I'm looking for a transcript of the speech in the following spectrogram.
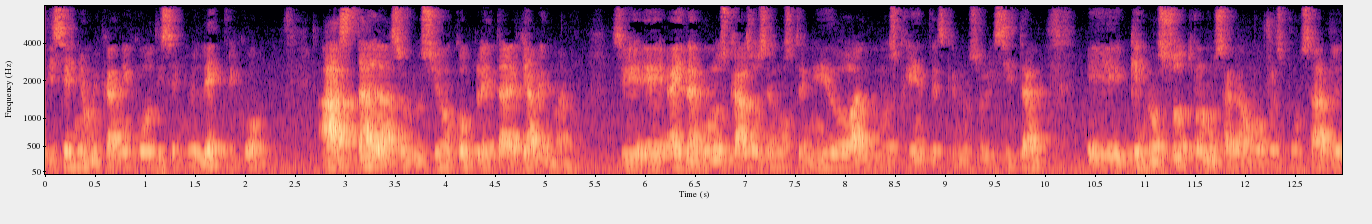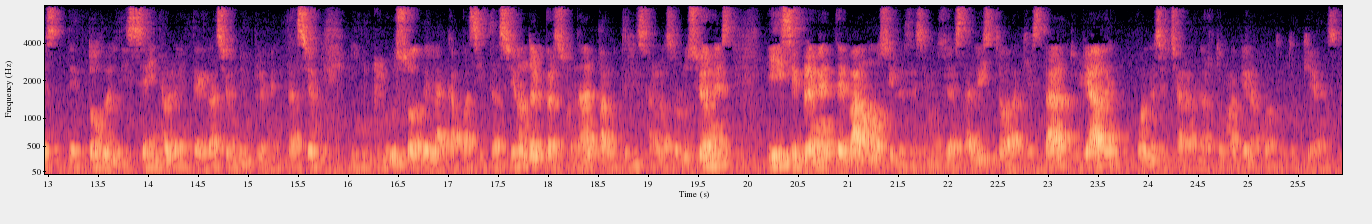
diseño mecánico, diseño eléctrico, hasta la solución completa llave en mano. Sí, eh, en algunos casos hemos tenido algunos clientes que nos solicitan eh, que nosotros nos hagamos responsables de todo el diseño, la integración, la implementación, incluso de la capacitación del personal para utilizar las soluciones y simplemente vamos y les decimos ya está listo, aquí está tu llave, puedes echar a andar tu máquina cuando tú quieras.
